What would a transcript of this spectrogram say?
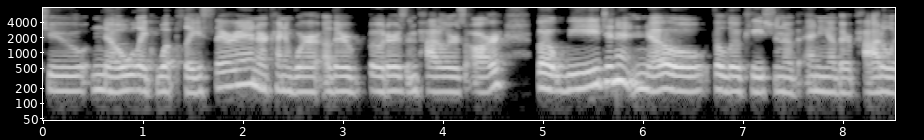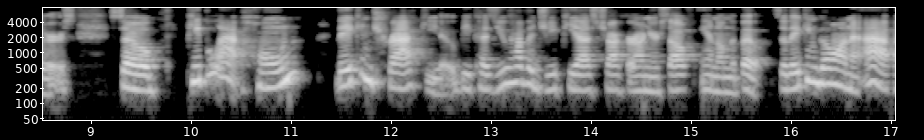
to know like what place they're in or kind of where other boaters and paddlers are. But we didn't know the location of any other paddlers. So people at home, they can track you because you have a GPS tracker on yourself and on the boat. So they can go on an app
